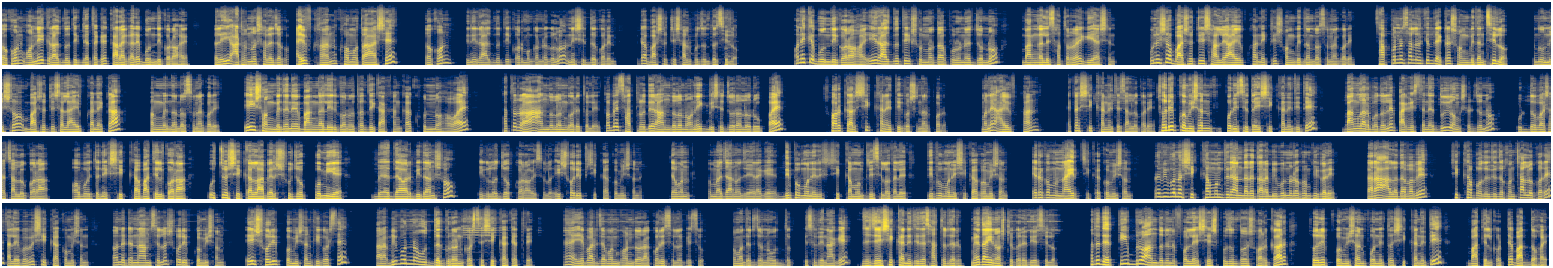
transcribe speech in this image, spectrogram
তখন অনেক রাজনৈতিক নেতাকে কারাগারে বন্দী করা হয়। তাহলে এই আটান্ন সালে যখন আইয়ুব খান ক্ষমতা আসে, তখন তিনি রাজনৈতিক কর্মকাণ্ডগুলো নিষিদ্ধ করেন। এটা বাষট্টি সাল পর্যন্ত ছিল। অনেকে বন্দী করা হয়। এই রাজনৈতিক শূন্যতা পূরণের জন্য বাঙালি ছাত্ররা এগিয়ে আসেন। উনিশশো বাষট্টি সালে আইয়ুব খান একটি সংবিধান রচনা করে। ছাপ্পান্ন সালের কিন্তু একটা সংবিধান ছিল, কিন্তু উনিশশো বাষট্টি সালে আইয়ুব খান একটা সংবিধান রচনা করে। এই সংবিধানে বাঙালির গণতান্ত্রিক আকাঙ্ক্ষা ক্ষুণ্ণ হওয়ায় ছাত্ররা আন্দোলন গড়ে তোলে। তবে ছাত্রদের আন্দোলন অনেক বেশি জোরালো রূপ পায় সরকার শিক্ষানীতি ঘোষণার পর। মানে আইয়ুব খান একটা শিক্ষানীতি চালু করে। শরীফ কমিশন পরিচিত এই শিক্ষানীতিতে বাংলার বদলে পাকিস্তানের দুই অংশের জন্য উর্দু ভাষা চালু করা, অবৈতনিক শিক্ষা বাতিল করা উচ্চশিক্ষা লাভের সুযোগ কমিয়ে দেওয়ার বিধানসহ এগুলো যোগ করা হয়েছিল এই শরীফ শিক্ষা কমিশনে। যেমন তোমরা জানো যে এর আগে দীপুমণির শিক্ষামন্ত্রী ছিল, তাহলে দীপুমণি শিক্ষা কমিশন, এরকম নাইট শিক্ষা কমিশন মানে বিভিন্ন শিক্ষামন্ত্রীর আন্ডারে তারা বিভিন্ন রকম কি করে, তারা আলাদাভাবে শিক্ষা পদ্ধতি যখন চালু করে, তাহলে এভাবে শিক্ষা কমিশন, তখন এটার নাম ছিল শরীফ কমিশন। এই শরীফ কমিশন কি করছে, তারা বিভিন্ন উদ্যোগ গ্রহণ করছে শিক্ষাক্ষেত্রে। হ্যাঁ এবার যেমন ভণ্ডরা করেছিল কিছু তোমাদের জন্য উদ্যোগ কিছুদিন আগে যে যে শিক্ষানীতিতে ছাত্রদের মেধাই নষ্ট করে দিয়েছিল ছাত্রদের তীব্র আন্দোলনের ফলে শেষ পর্যন্ত সরকার, শরীফ কমিশন প্রণীত শিক্ষানীতি বাতিল করতে বাধ্য হয়।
